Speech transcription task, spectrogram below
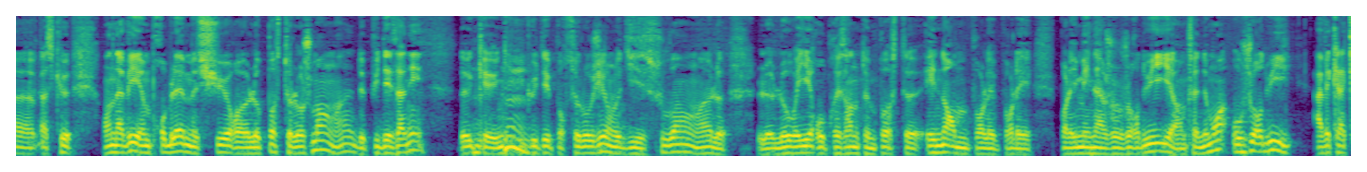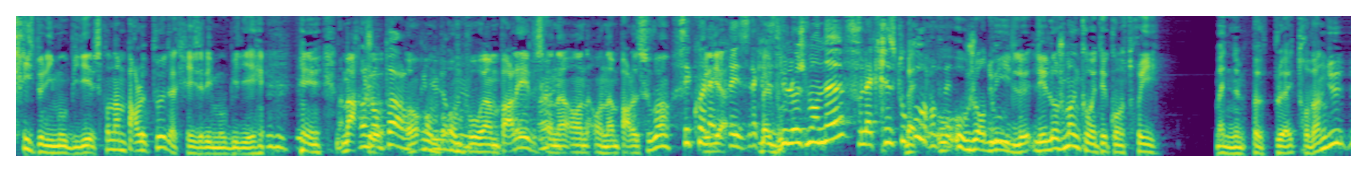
euh, parce qu'on avait un problème sur le poste-logement hein, depuis des années. Donc, une difficulté pour se loger, on le disait souvent, le, loyer représente un poste énorme pour les, pour les, pour les ménages aujourd'hui, en fin de mois. Aujourd'hui, avec la crise de l'immobilier, parce qu'on en parle peu de la crise de l'immobilier. Marc, j'en parle, on, pourrait en parler, parce qu'on on, en parle souvent. C'est quoi la crise? La crise ben, du logement neuf ou la crise tout ben, court en fait? Aujourd'hui, les logements qui ont été construits mais ne peuvent plus être vendus,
